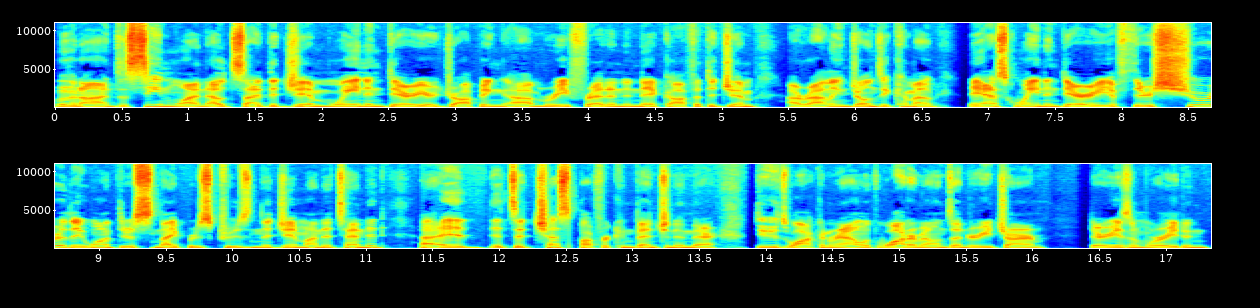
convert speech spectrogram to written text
moving on to scene one. Outside the gym, Wayne and Derry are dropping uh, Marie, Fred, and Nick off at the gym. Uh, Riley and Jonesy come out. They ask Wayne and Derry if they're sure they want their snipers cruising the gym unattended. Uh, it, it's a chest puffer convention in there. Dudes walking around with watermelons under each arm. Derry isn't worried, and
